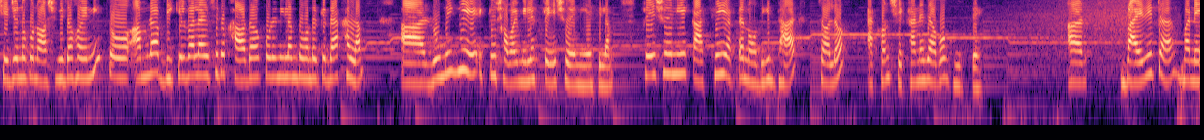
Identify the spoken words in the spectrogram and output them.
সেজন্য কোনো অসুবিধা হয়নি। তো আমরা বিকেলবেলা এসে তো খাওয়া দাওয়া করে নিলাম, তোমাদেরকে দেখালাম। আর রুমে গিয়ে একটু সবাই মিলে ফ্রেশ হয়ে নিয়েছিলাম। ফ্রেশ হয়ে নিয়ে কাছেই একটা নদীর ধার। চলো এখন সেখানে যাব ঘুরতে। আর বাইরেটা মানে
